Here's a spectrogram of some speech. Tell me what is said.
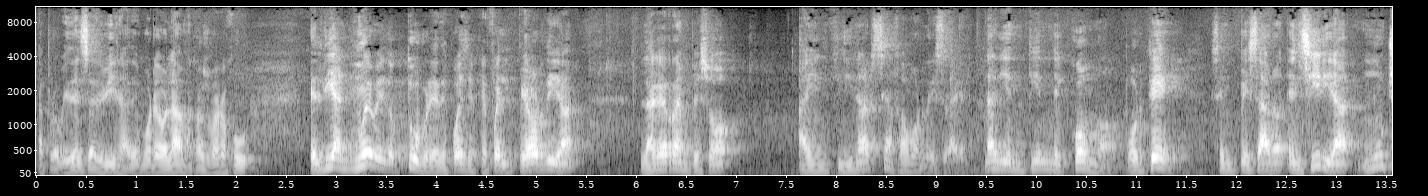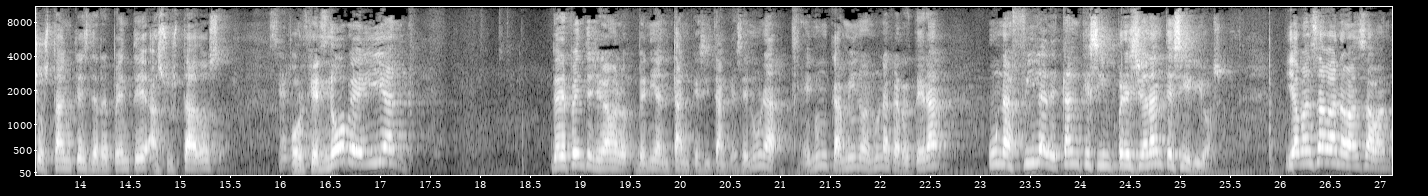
la providencia divina de Boreolam, Baruj el día 9 de octubre, después de que fue el peor día, la guerra empezó a inclinarse a favor de Israel. Nadie entiende cómo, por qué. Se empezaron, en Siria, muchos tanques de repente asustados porque no veían, de repente llegaban, venían tanques y tanques, en, una, en un camino, en una carretera, una fila de tanques impresionantes sirios. Y avanzaban, avanzaban.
